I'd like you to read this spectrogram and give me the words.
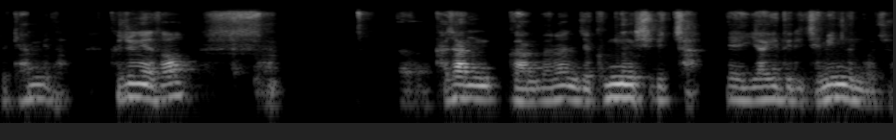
이렇게 합니다. 그 중에서 어, 가장 그한 거는 이제 금능 12차의 이야기들이 재밌는 거죠.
